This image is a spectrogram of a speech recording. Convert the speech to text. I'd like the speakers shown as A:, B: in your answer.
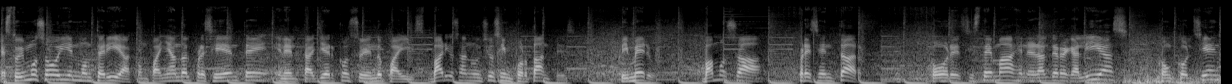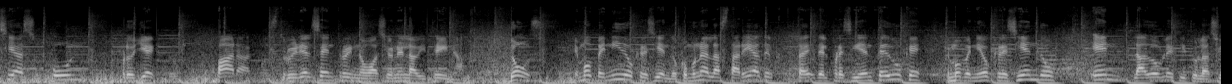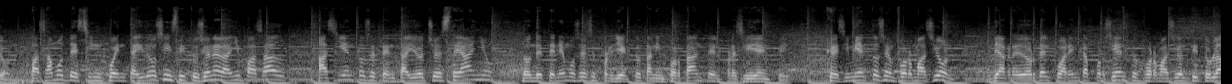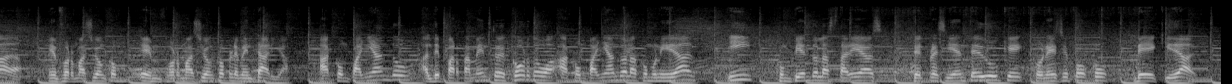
A: Estuvimos hoy en Montería acompañando al presidente en el taller Construyendo País. Varios anuncios importantes. Primero, vamos a presentar por el Sistema General de Regalías, con conciencias, un proyecto para construir el Centro de Innovación en la vitrina. Dos, hemos venido creciendo, como una de las tareas del, presidente Duque, hemos venido creciendo en la doble titulación. Pasamos de 52 instituciones el año pasado a 178 este año, donde tenemos ese proyecto tan importante del presidente. Crecimientos en formación de alrededor del 40% en formación titulada, en formación, en formación complementaria acompañando al Departamento de Córdoba, acompañando a la comunidad y cumpliendo las tareas del presidente Duque con ese foco de equidad.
